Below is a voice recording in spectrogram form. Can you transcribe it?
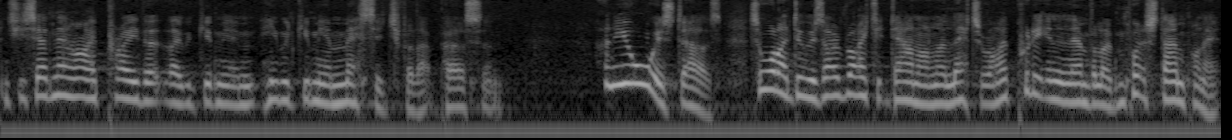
And she said, Now I pray that they would give me a, he would give me a message for that person. And he always does. So what I do is I write it down on a letter and I put it in an envelope and put a stamp on it.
